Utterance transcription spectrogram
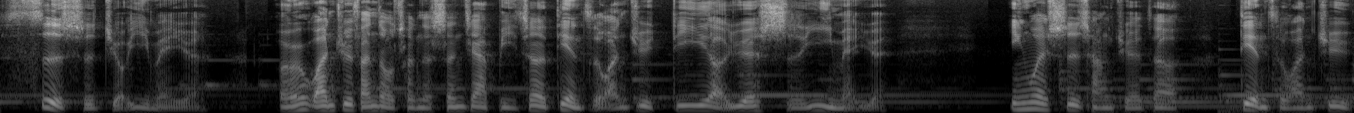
四十九亿美元，而玩具反斗城的身价比这电子玩具低了约十亿美元，因为市场觉得电子玩具。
